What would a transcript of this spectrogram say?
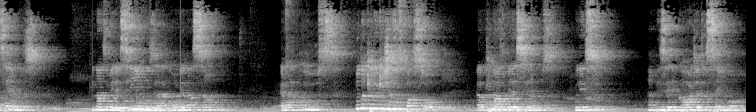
O que nós merecíamos era a condenação, era a cruz. Tudo aquilo que Jesus passou é o que nós merecemos. Por isso, a misericórdia do Senhor.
